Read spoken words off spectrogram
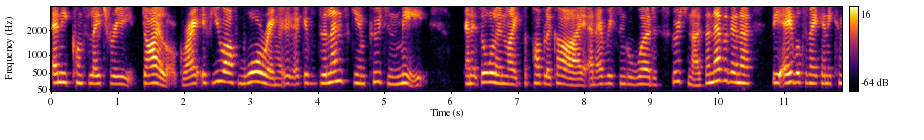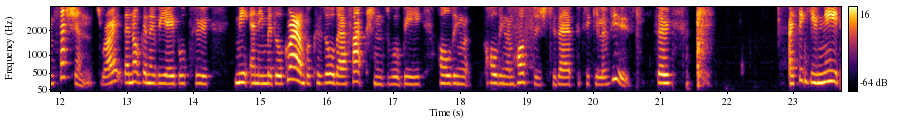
any conciliatory dialogue, right? If you are warring, like if Zelensky and Putin meet, and it's all in like the public eye and every single word is scrutinized. They're never going to be able to make any concessions right? They're not going to be able to meet any middle ground because all their factions will be holding holding them hostage to their particular views. So i think you need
